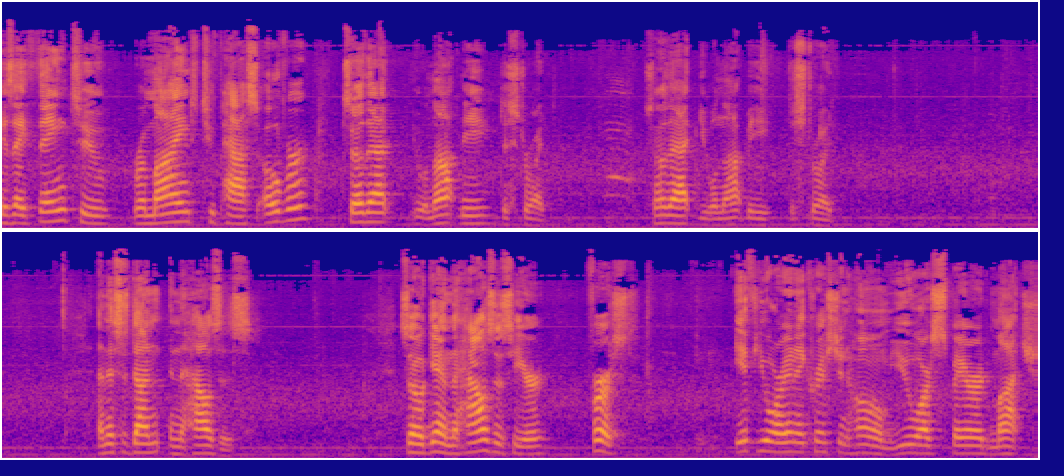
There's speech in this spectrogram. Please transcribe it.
is a thing to remind to pass over so that you will not be destroyed. So that you will not be destroyed. And this is done in the houses. So again, the houses here, first, if you are in a Christian home, you are spared much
